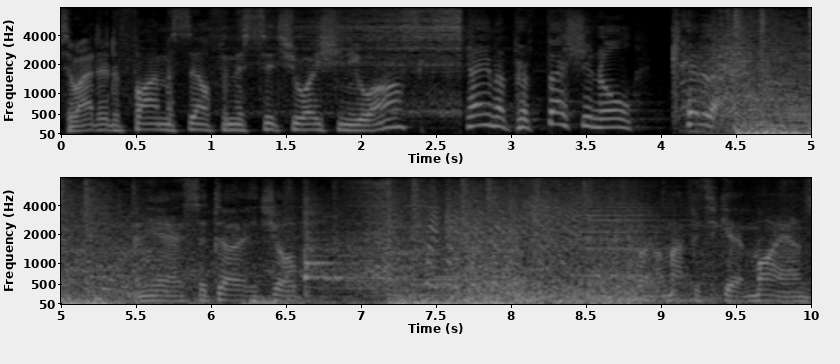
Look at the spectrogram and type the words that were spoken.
So how did I find myself in this situation, you ask? Became a professional killer. And yeah, it's a dirty job. But I'm happy to get my hands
